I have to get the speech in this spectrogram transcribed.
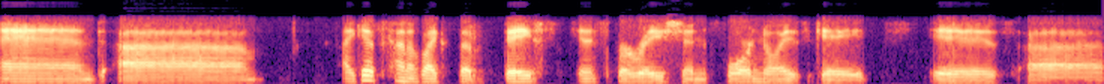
and uh, I guess kind of like the base inspiration for Noise Gate is uh,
